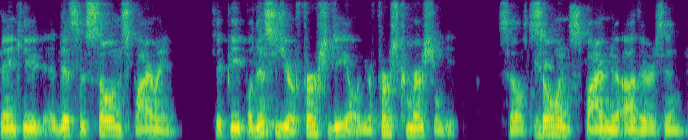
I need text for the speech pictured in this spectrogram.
thank you. This is so inspiring to people. This is your first deal, your first commercial deal. So, so inspiring to others. And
